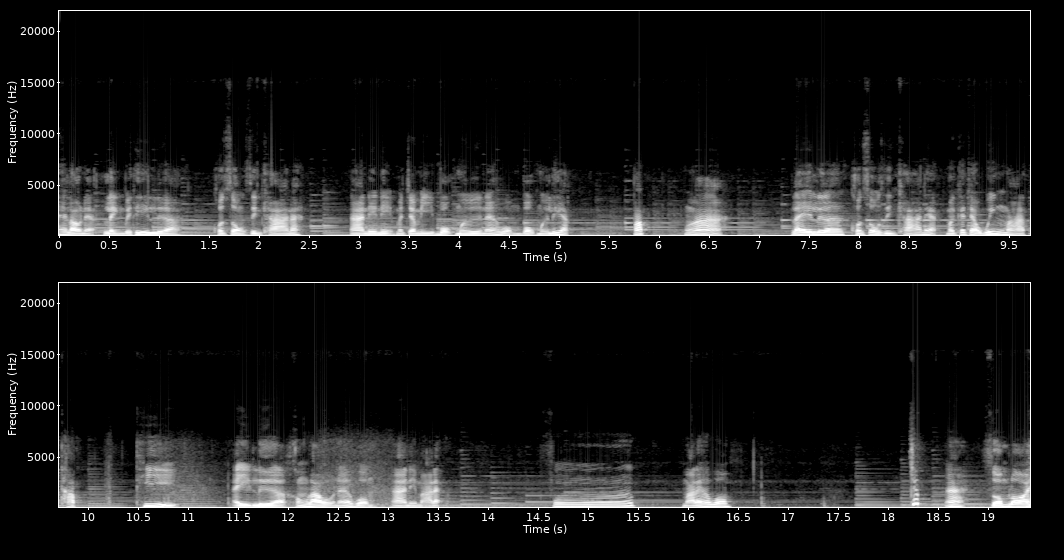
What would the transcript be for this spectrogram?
ให้เราเนี่ยเล็งไปที่เรือขนส่งสินค้านะอ่านี่นี่มันจะมีโบกมือนะครับผมโบกมือเรียกปั๊บว่าและเรือขนส่งสินค้าเนี่ยมันก็จะวิ่งมาทับที่ไอเรือของเรานะครับผมอ่านี่มาแล้วฟึบมาแล้วครับผมจึ๊บอะสวมรอย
